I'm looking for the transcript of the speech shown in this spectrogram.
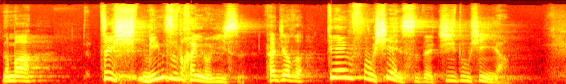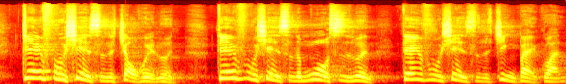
那么。这些名字都很有意思，它叫做“颠覆现实的基督信仰”、“颠覆现实的教会论”、“颠覆现实的末世论”、“颠覆现实的敬拜观”。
